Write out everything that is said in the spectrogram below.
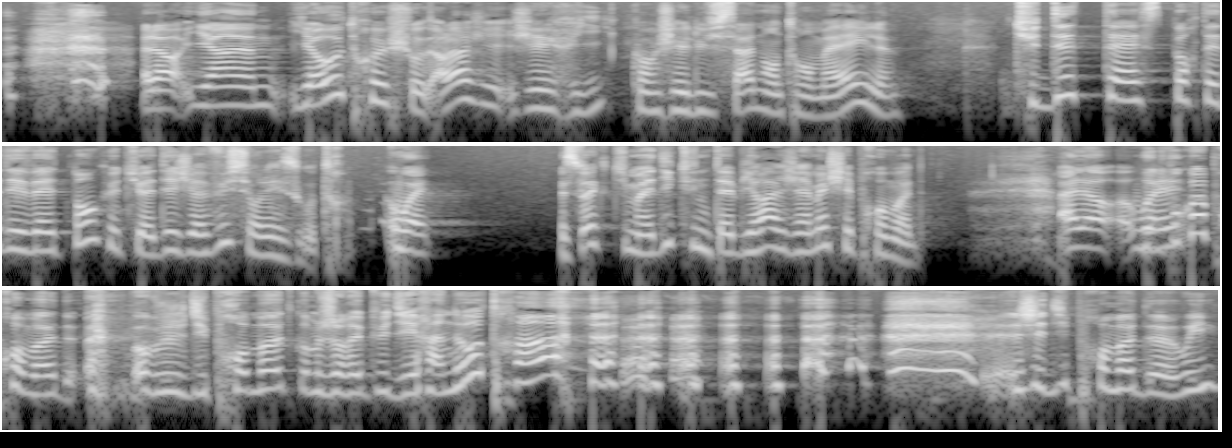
Alors, il y, y, a autre chose. Alors là, j'ai ri quand j'ai lu ça dans ton mail. Tu détestes porter des vêtements que tu as déjà vus sur les autres. Ouais. C'est vrai que tu m'as dit que tu ne t'habilleras jamais chez Promode. Alors, ouais. pourquoi Promode Je dis Promode comme j'aurais pu dire un autre. Hein J'ai dit Promode, oui.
